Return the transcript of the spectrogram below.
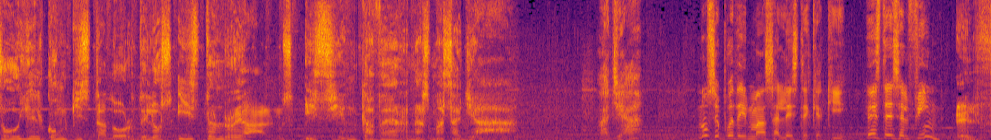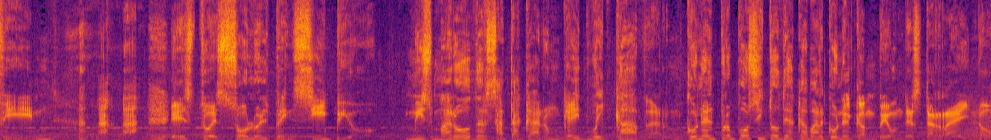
Soy el conquistador de los Eastern Realms y cien cavernas más allá. ¿Allá? No se puede ir más al este que aquí. Este es el fin. ¿El fin? Esto es solo el principio. Mis Marauders atacaron Gateway Cavern con el propósito de acabar con el campeón de este reino.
